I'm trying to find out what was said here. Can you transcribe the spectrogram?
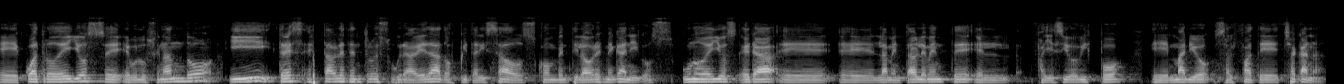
eh, cuatro de ellos eh, evolucionando y tres estables dentro de su gravedad, hospitalizados con ventiladores mecánicos. Uno de ellos era eh, lamentablemente el fallecido obispo Mario Salfate Chacana.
